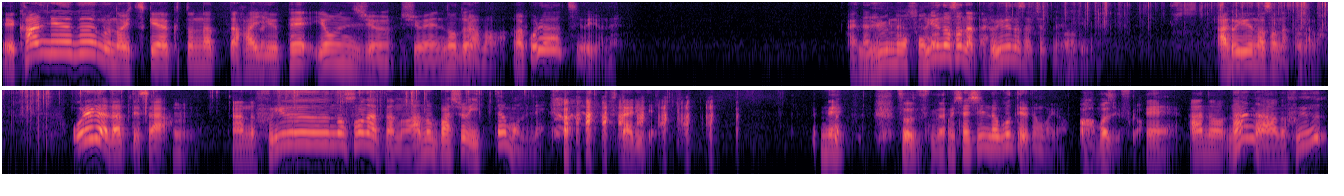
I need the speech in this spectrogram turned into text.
えー、韓流ブームの火付け役となった俳優、ペ・ヨンジュン主演のドラマは、はい、あこれは強いよね。冬のソナタ。冬のソナタ。冬のソナタ。ちょっとね見てみあ冬のソナタだわ。俺らだってさ、うん、あの冬のソナタのあの場所行ったもんね。二人で。ねそうですね。写真残ってると思うよ。あ、マジですか？ええ。あのなんだあの冬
